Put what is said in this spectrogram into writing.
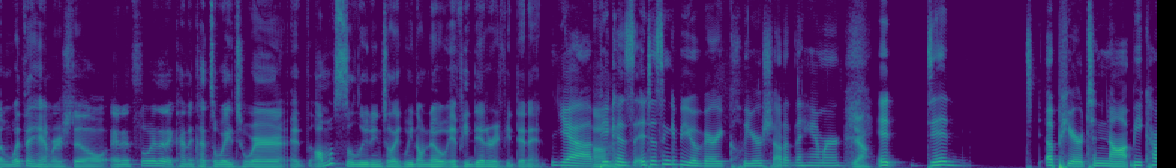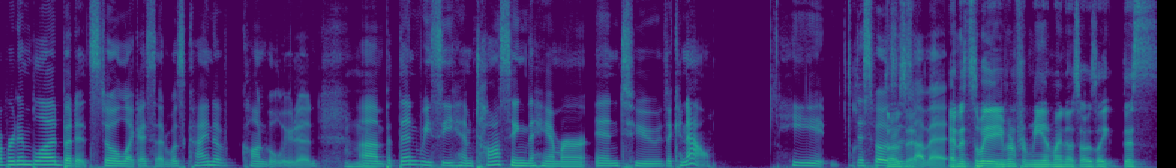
um, with the hammer still. And it's the way that it kind of cuts away to where it almost alluding to like, we don't know if he did or if he didn't. Yeah, Um, because it doesn't give you a very clear shot of the hammer. Yeah. It did t- appear to not be covered in blood, but it still, like I said, was kind of convoluted. Mhm. Um, but then we see him tossing the hammer into the canal. He disposes it. of it. And it's the way, even for me in my notes, I was like, this,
